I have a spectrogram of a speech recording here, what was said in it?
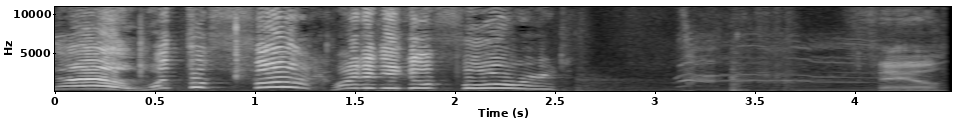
No! What the fuck? Why did he go forward? Fail.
